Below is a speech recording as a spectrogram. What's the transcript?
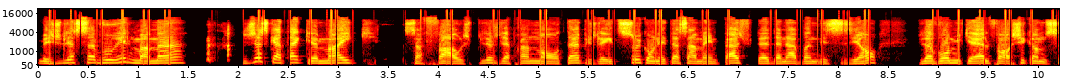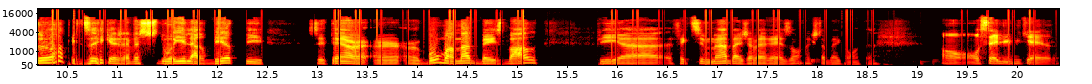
Mais je voulais savourer le moment jusqu'à temps que Mike se fâche. Puis là, je voulais prendre mon temps, puis je voulais être sûr qu'on était sur la même page, puis je donner la bonne décision. Puis là, voir Michael fâché comme ça, puis dire que j'avais soudoyé l'arbitre, puis c'était un, beau moment de baseball. Puis euh, effectivement, ben, j'avais raison, fait que j'étais bien content. On, salue Michael.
